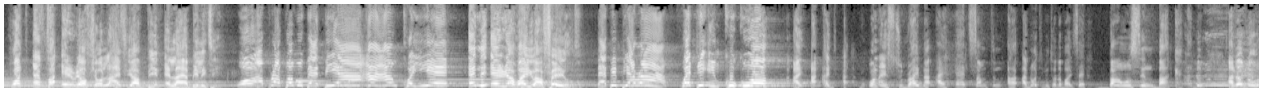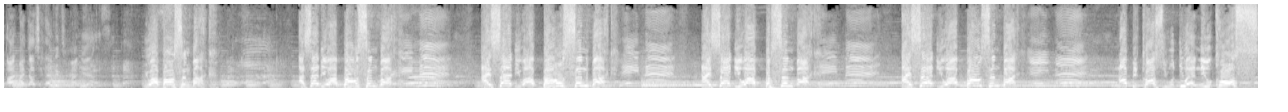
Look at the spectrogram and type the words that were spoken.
Whatever area of your life you have been a liability, wɔ abrabɔ mu baabiara a ankɔ yie any area where you have failed. baabi biara a wadi nkuguo I, I, I, I- when I stood right now, I heard something I, I not even thought about. It said bouncing back. I don't, I don't know. I, I just heard it in my ear. You are bouncing back. I said you are bouncing back. amen I said you are bouncing back. amen I said you are bouncing back. amen I said you are bouncing back. amen Not because you do a new course,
